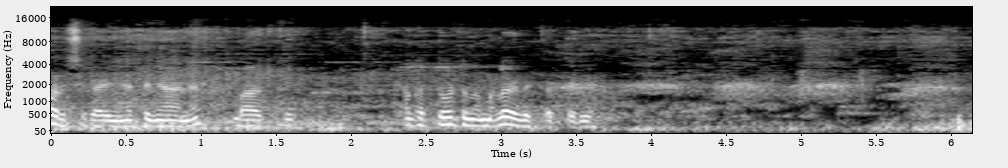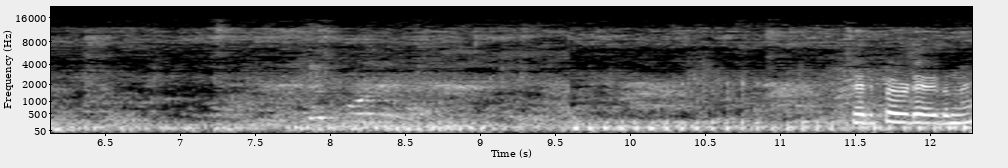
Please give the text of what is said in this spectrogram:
കുറച്ച് കഴിഞ്ഞിട്ട് ഞാൻ ബാക്കി അകത്തോട്ട് നമ്മൾ എടുക്കത്തില്ല. ചെരുപ്പ് എവിടെ ഇടുന്നേ?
